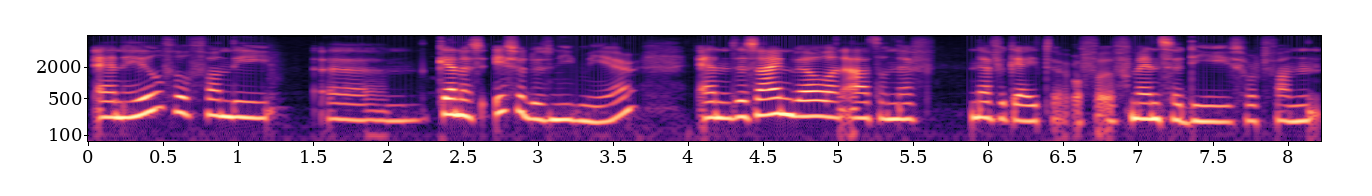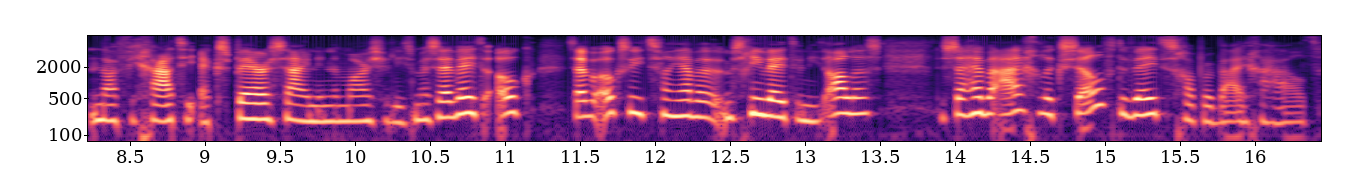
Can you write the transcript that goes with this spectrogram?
En heel veel van die uh, kennis is er dus niet meer. En er zijn wel een aantal nav navigator of, of, mensen die soort van navigatie-expert zijn in de Marshallese. Maar zij weten ook, ze hebben ook zoiets van, ja, we, misschien weten we niet alles. Dus zij hebben eigenlijk zelf de wetenschapper bijgehaald.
